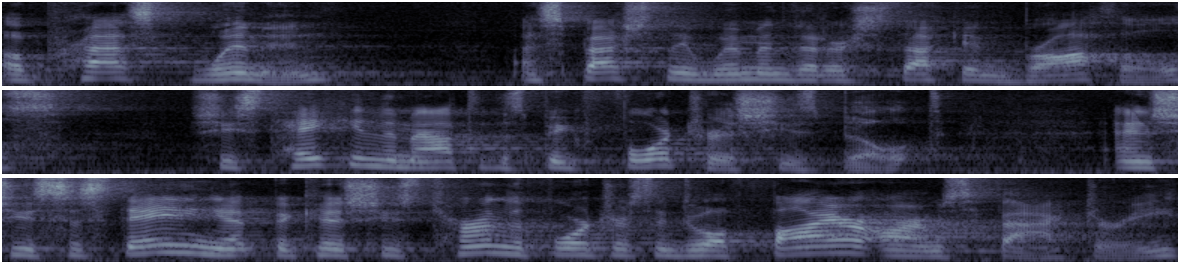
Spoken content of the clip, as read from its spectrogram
oppressed women, especially women that are stuck in brothels. She's taking them out to this big fortress she's built, and she's sustaining it because she's turned the fortress into a firearms factory,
